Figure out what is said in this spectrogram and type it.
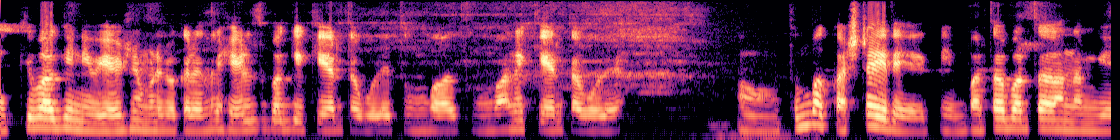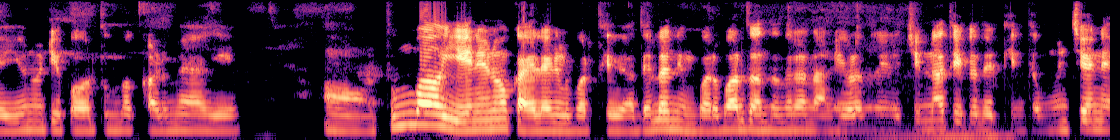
ಮುಖ್ಯವಾಗಿ ನೀವು ಯೋಚನೆ ಮಾಡ್ಬೇಕಾದ್ರೆ ಅಂದರೆ ಹೆಲ್ತ್ ಬಗ್ಗೆ ಕೇರ್ ತಗೊಳ್ಳಿ. ತುಂಬಾ, ತುಂಬಾನೇ ಕೇರ್ ತಗೊಳ್ಳಿ. ತುಂಬ ತುಂಬಾ ಕಷ್ಟ ಇದೆ. ಬರ್ತಾ ಬರ್ತಾ ನಮಗೆ ಇಮ್ಯುನಿಟಿ ಪವರ್ ತುಂಬಾ ಕಡಿಮೆ ಆಗಿ ತುಂಬಾ ಏನೇನೋ ಕಾಯಿಲೆಗಳು ಬರ್ತಿವೆ, ಅದೆಲ್ಲ ನಿಮ್ಗೆ ಬರಬಾರ್ದು ಅಂತಂದ್ರೆ ನಾನು ಹೇಳಿದ್ರೆ ಚಿನ್ನ ತೆಗೋದಕ್ಕಿಂತ ಮುಂಚೆನೆ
